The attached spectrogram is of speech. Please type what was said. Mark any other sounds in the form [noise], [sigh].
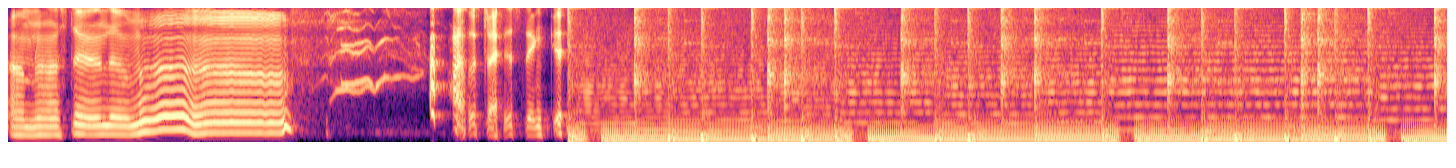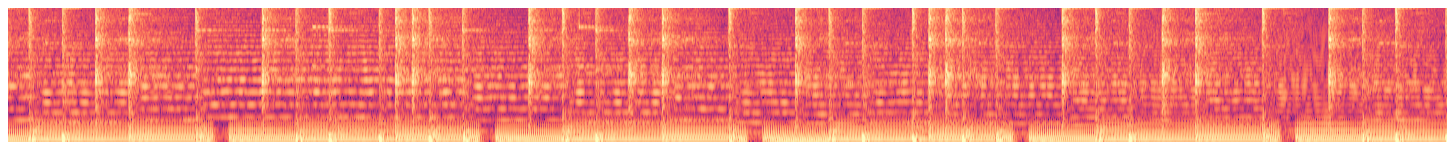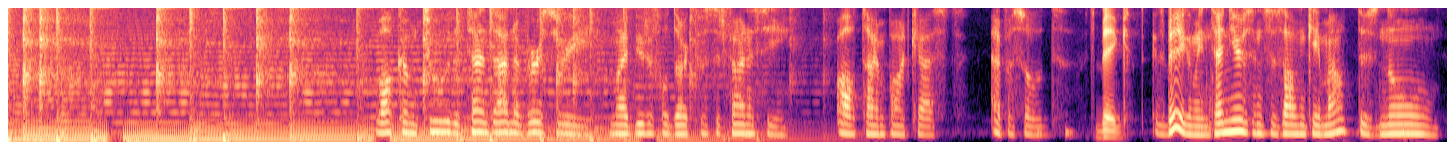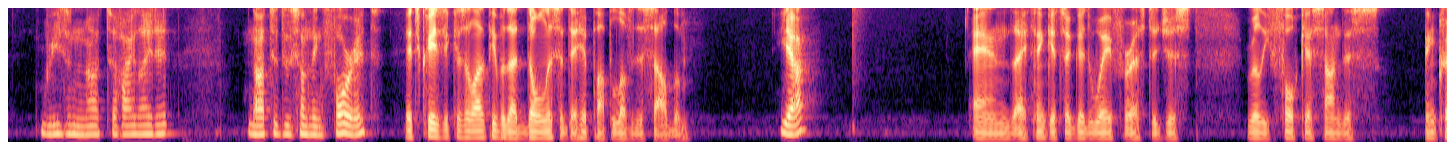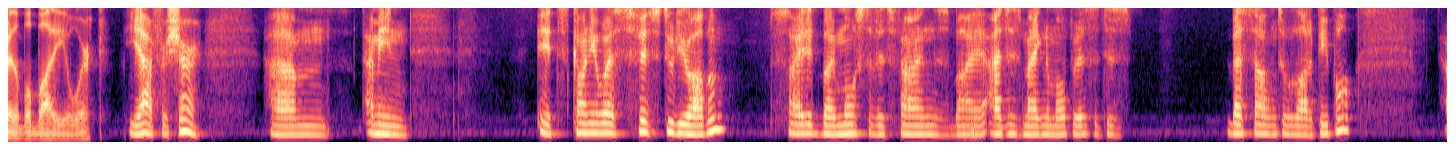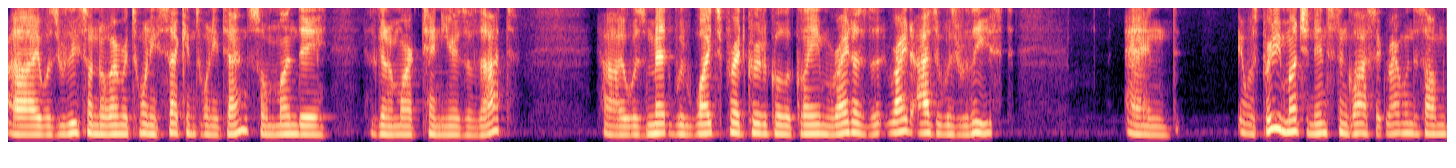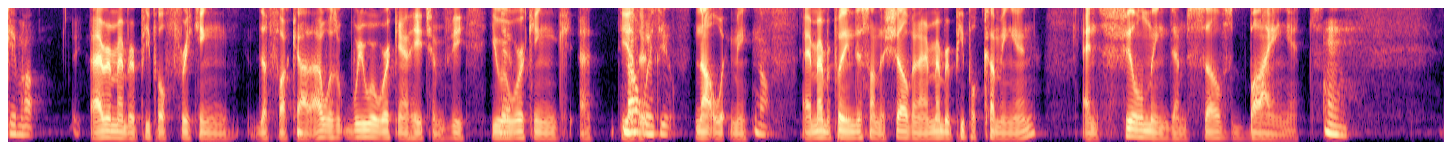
I'm lost in the moon. [laughs] I was trying to sing it. Welcome to the 10th anniversary, My Beautiful Dark Twisted Fantasy all time podcast episode. It's big. It's big. I mean, 10 years since this album came out. There's no reason not to highlight it, not to do something for it. It's crazy because a lot of people that don't listen to hip hop love this album. Yeah. And I think it's a good way for us to just really focus on this incredible body of work. Yeah, for sure. Um, I mean, it's Kanye West's fifth studio album, cited by most of his fans by as his magnum opus. It's his best album to a lot of people. Uh, it was released on November 22nd, 2010, so Monday is going to mark 10 years of that. Uh, it was met with widespread critical acclaim right as the, right as it was released, and it was pretty much an instant classic right when this album came out. I remember people freaking the fuck out. I was we were working at HMV. You were Yeah. working at the Not other with you. Not with me. No. I remember putting this on the shelf and I remember people coming in and filming themselves buying it. Mm.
